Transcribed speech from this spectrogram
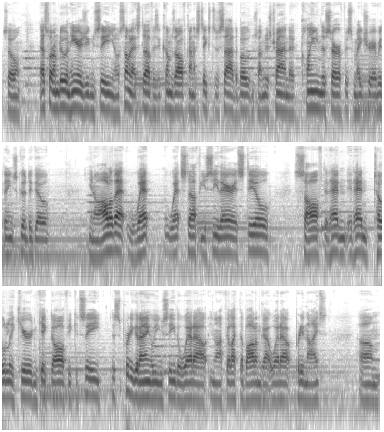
So that's what I'm doing here. As you can see, you know, some of that stuff as it comes off kind of sticks to the side of the boat. So I'm just trying to clean the surface, make sure everything's good to go. You know, all of that wet, wet stuff you see there is still soft. It hadn't, it hadn't totally cured and kicked off. You could see, this is a pretty good angle. You can see the wet out. You know, I feel like the bottom got wet out pretty nice. Um,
